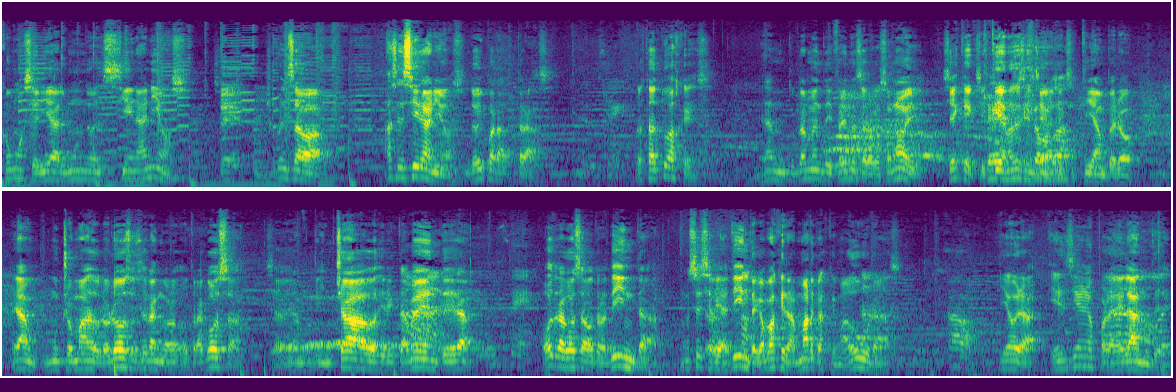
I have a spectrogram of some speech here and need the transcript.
cómo sería el mundo en 100 años. Sí. Yo pensaba, hace 100 años, de hoy para atrás, los tatuajes eran totalmente diferentes a lo que son hoy. Si es que existían, no sé si en 100 años existían, pero eran mucho más dolorosos, eran otra cosa. O sea, eran pinchados directamente, era otra cosa, otra tinta. No sé si había tinta, capaz que eran marcas quemaduras. Y ahora, en 100 años para adelante.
